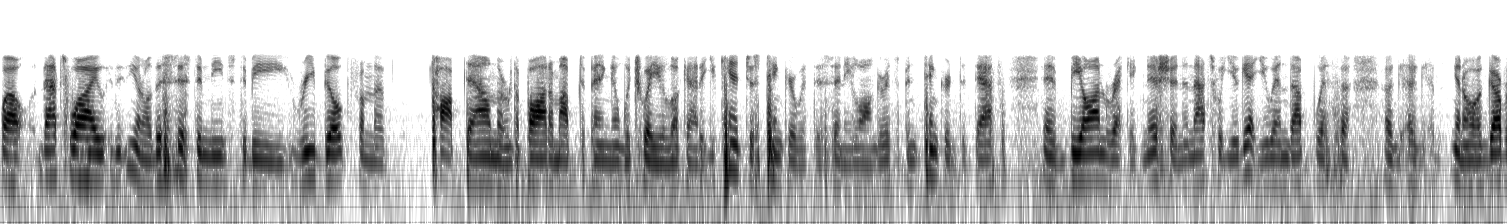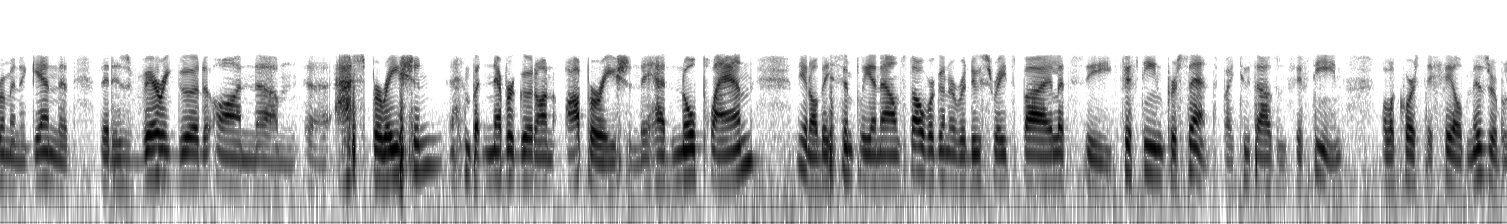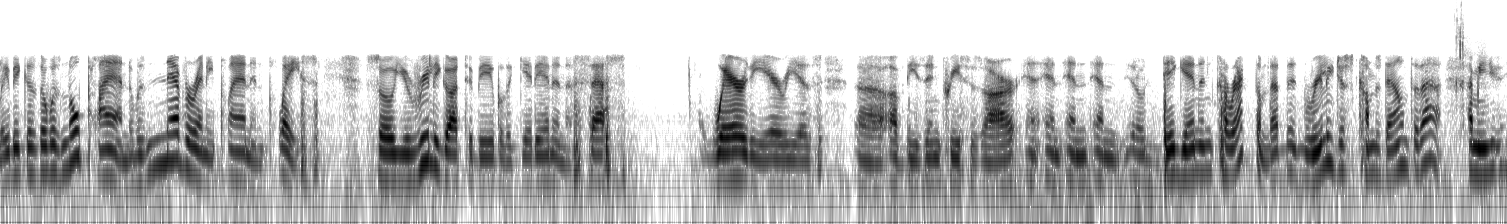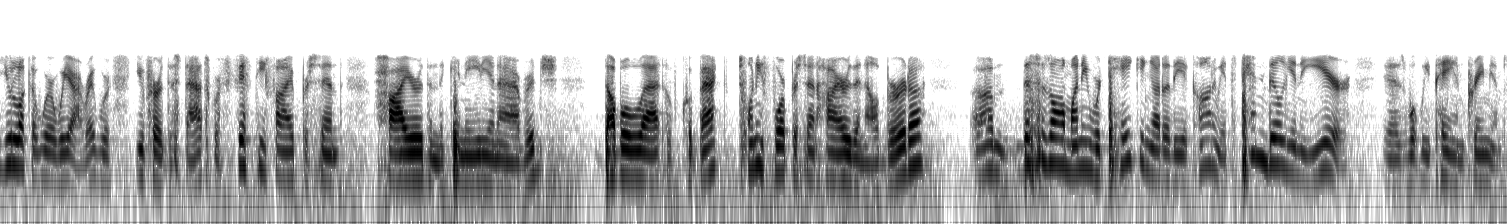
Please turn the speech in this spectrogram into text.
Well, that's why you know this system needs to be rebuilt from the top down or the bottom up, depending on which way you look at it. You can't just tinker with this any longer. It's been tinkered to death uh, beyond recognition, and that's what you get. You end up with a, a, a you know a government again that that is very good on um, uh, aspiration, but never good on operation. They had no plan. You know, they simply announced, "Oh, we're going to reduce rates by let's see, 15% by 2015." Well, of course, they failed miserably because there was no plan. There was never any plan in place. So you really got to be able to get in and assess where the areas uh, of these increases are, and, and, and, and you know dig in and correct them. That it really just comes down to that. I mean, you, you look at where we are, right? We're, you've heard the stats. We're 55% higher than the Canadian average, double that of Quebec, 24% higher than Alberta. Um, this is all money we're taking out of the economy. It's 10 billion a year is what we pay in premiums.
